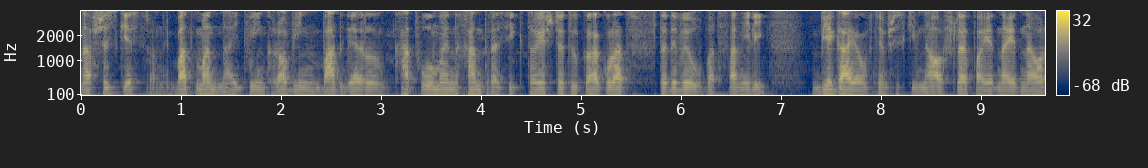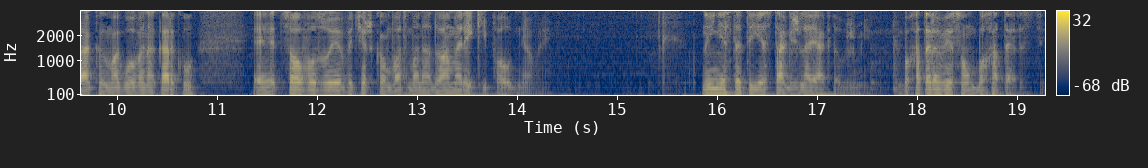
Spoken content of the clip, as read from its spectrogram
na wszystkie strony. Batman, Nightwing, Robin, Batgirl, Catwoman, Huntress i kto jeszcze tylko akurat wtedy był w Batfamily, biegają w tym wszystkim na oślep, a jedna jedna Oracle ma głowę na karku, e, co owocuje wycieczką Batmana do Ameryki Południowej. No i niestety jest tak źle, jak to brzmi. Bohaterowie są bohaterscy.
